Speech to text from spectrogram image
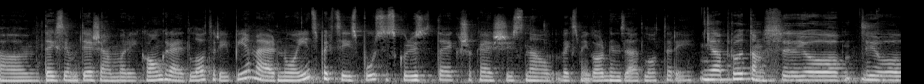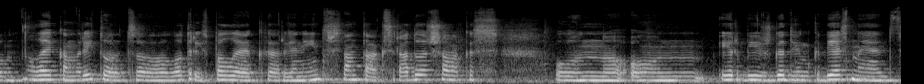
Um, teiksim, tiešām arī konkrēti loteriju piemēri no inspekcijas puses, kur jūs teikšu, ka šis nav veiksmīgi organizēta loterija? Jā, protams, jo, jo liekam, ritot, loterijas paliek arvien interesantākas, radošākas. Un, un ir bijuši gadījumi, kad iesniedz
